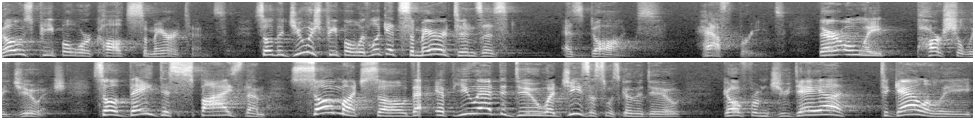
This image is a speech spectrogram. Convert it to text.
Those people were called Samaritans. So the Jewish people would look at Samaritans as, as dogs, half breeds. They're only partially Jewish. So they despised them so much so that if you had to do what Jesus was going to do, go from Judea to Galilee,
